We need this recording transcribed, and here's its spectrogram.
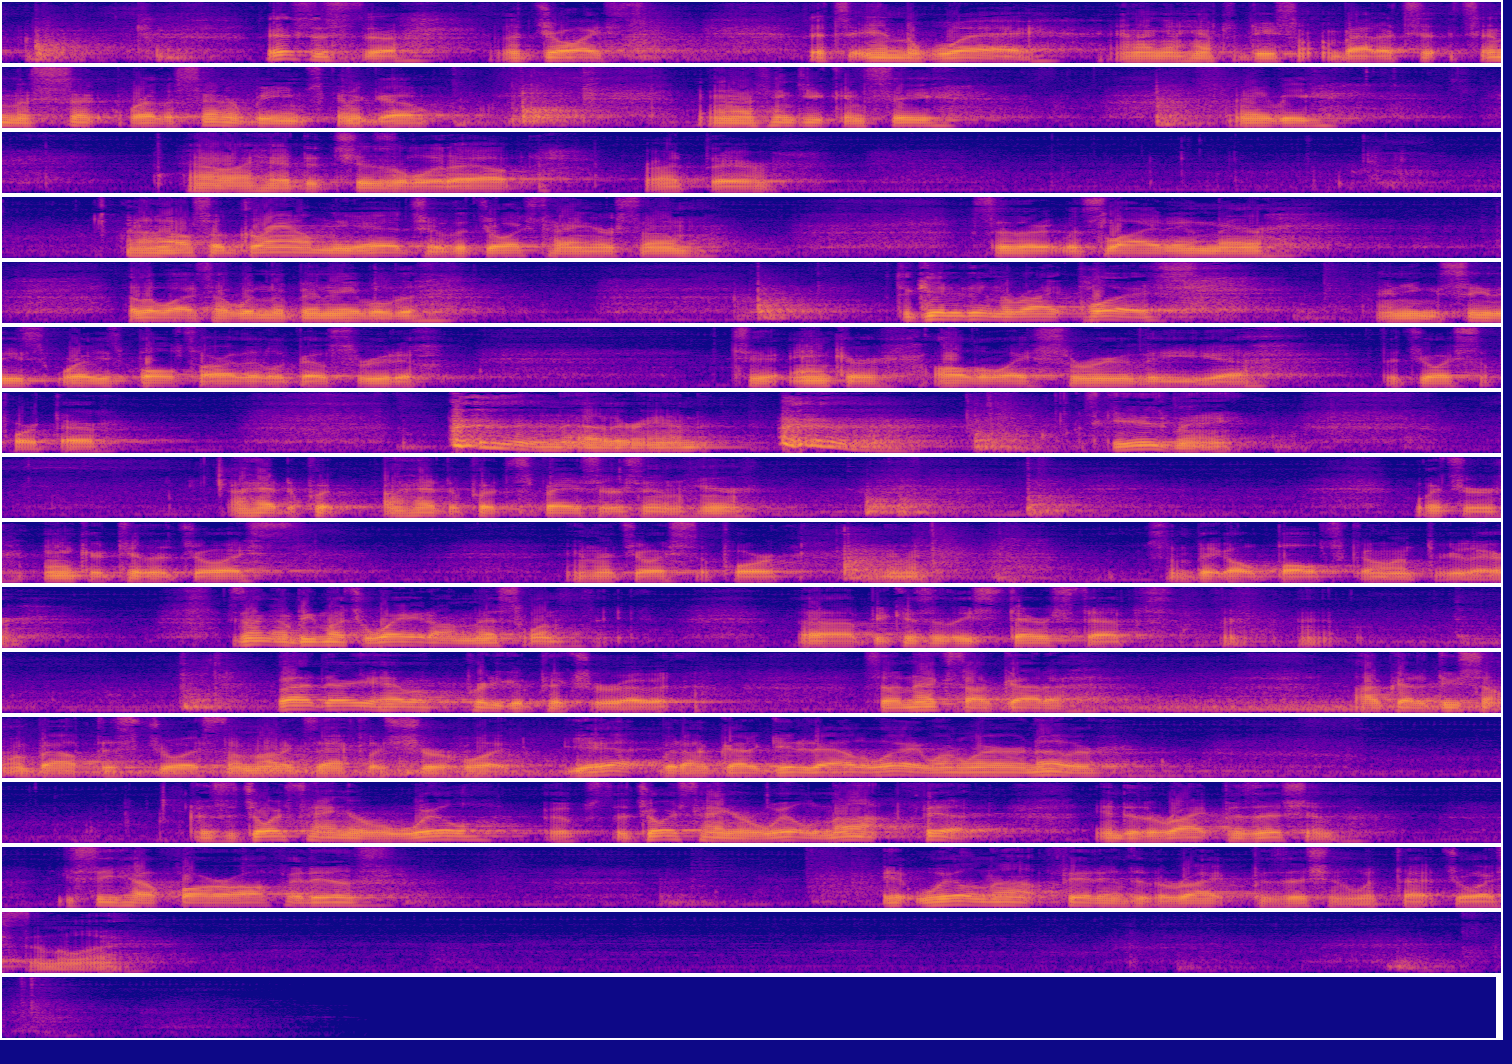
this is the, the joist that's in the way and I'm going to have to do something about it. It's, it's in the where the center beam's going to go, and I think you can see maybe how I had to chisel it out right there. And I also ground the edge of the joist hanger some so that it would slide in there. Otherwise, I wouldn't have been able to to get it in the right place. And you can see these where these bolts are that'll go through to to anchor all the way through the uh, the joist support there. and the other end, excuse me, I had to put I had to put spacers in here, which are anchored to the joist and the joist support and then some big old bolts going through there. There's not going to be much weight on this one uh, because of these stair steps. But there you have a pretty good picture of it. So next I've got to I've got to do something about this joist. I'm not exactly sure what yet, but I've got to get it out of the way one way or another. Because the joist hanger will oops, the joist hanger will not fit into the right position. You see how far off it is? It will not fit into the right position with that joist in the way.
